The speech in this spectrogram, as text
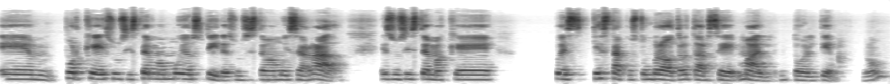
em, porque es un sistema muy hostil, es un sistema muy cerrado, es un sistema que, pues, que está acostumbrado a tratarse mal todo el tiempo, ¿no?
